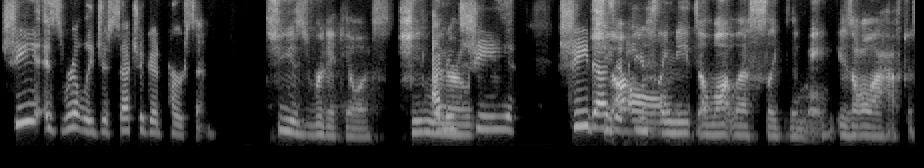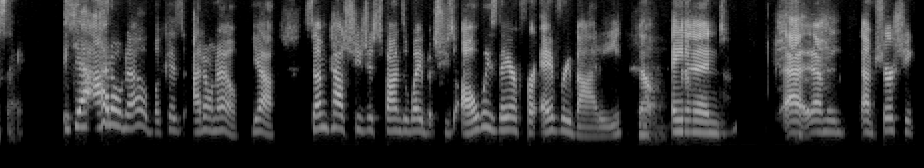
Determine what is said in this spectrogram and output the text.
She is really just such a good person. She is ridiculous. She I mean, literally she she does she it obviously all. needs a lot less sleep than me, is all I have to say. Yeah, I don't know because I don't know. Yeah, somehow she just finds a way, but she's always there for everybody. Yeah. And I, I mean, I'm sure she.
